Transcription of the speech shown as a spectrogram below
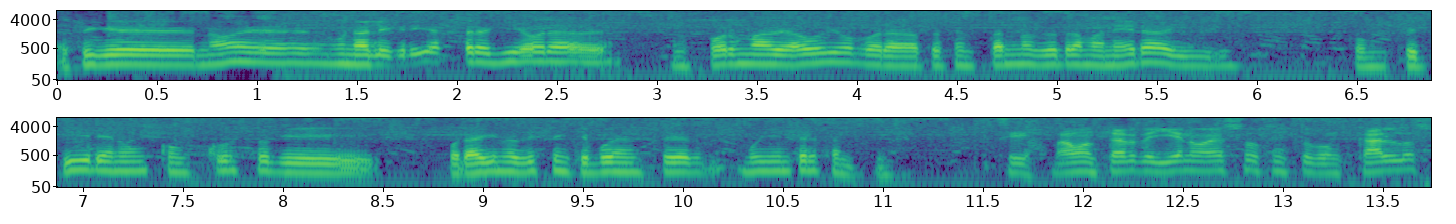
Así que no es una alegría estar aquí ahora en forma de audio para presentarnos de otra manera y competir en un concurso que por ahí nos dicen que pueden ser muy interesantes. Sí, vamos a entrar de lleno a eso junto con Carlos.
